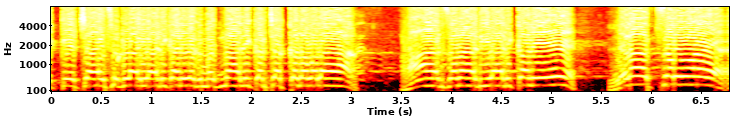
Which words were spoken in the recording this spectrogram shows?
एक्केचाळीस सुटला. या ठिकाणी एक मधना अलीकडच्या कडावाला आठ जण या ठिकाणी. लढत चालू आहे.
